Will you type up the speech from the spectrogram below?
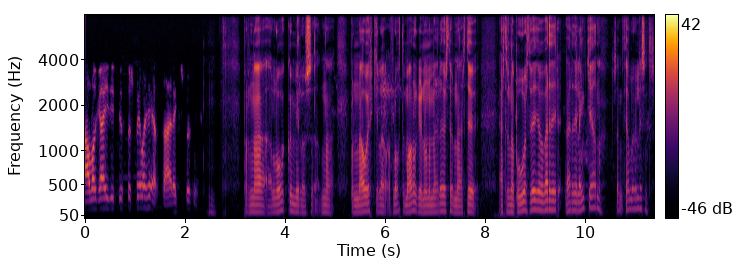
hafa gæði til að spila hér, það er ekki spurning mm. Bara að lokum Mílos bara ná virkilega flottum árangri núna með rauðstjórna, ertu, ertu búast við og verðir, verðir lengi aðna sem þjálfur lisins?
